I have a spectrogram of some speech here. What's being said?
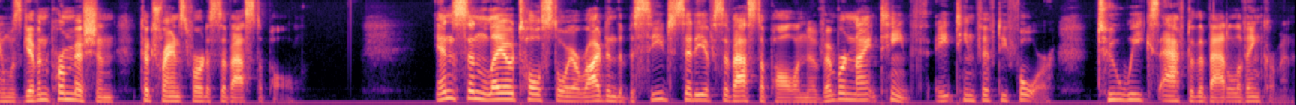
and was given permission to transfer to Sevastopol. Ensign Leo Tolstoy arrived in the besieged city of Sevastopol on November 19, 1854, two weeks after the Battle of Inkerman.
